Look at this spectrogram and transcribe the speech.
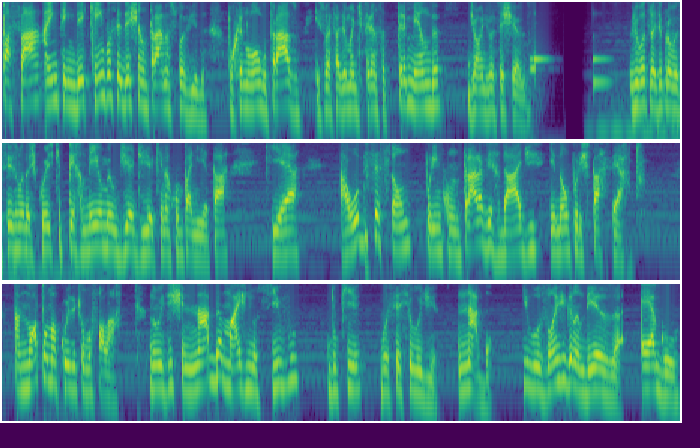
passar a entender quem você deixa entrar na sua vida. Porque no longo prazo, isso vai fazer uma diferença tremenda de onde você chega. Hoje eu vou trazer para vocês uma das coisas que permeia o meu dia a dia aqui na companhia, tá? Que é a obsessão por encontrar a verdade e não por estar certo. Anota uma coisa que eu vou falar. não existe nada mais nocivo do que você se iludir. Nada. Ilusões de grandeza, ego,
